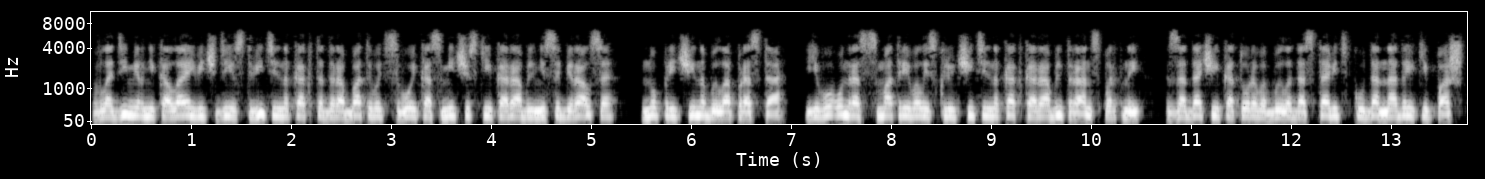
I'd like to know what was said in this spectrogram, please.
Владимир Николаевич действительно как-то дорабатывать свой космический корабль не собирался, но причина была проста. Его он рассматривал исключительно как корабль транспортный, задачей которого было доставить куда надо экипаж,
